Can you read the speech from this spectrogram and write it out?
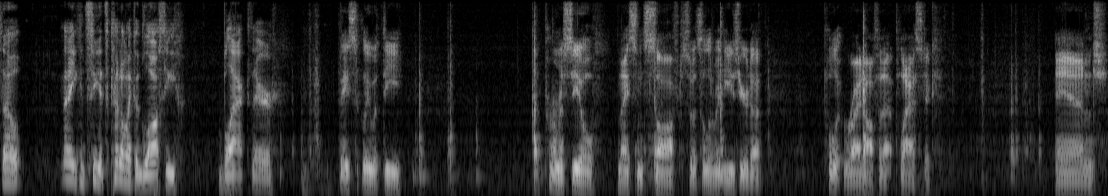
So now you can see it's kind of like a glossy black there, basically with the permaseal nice and soft, so it's a little bit easier to pull it right off of that plastic. And to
